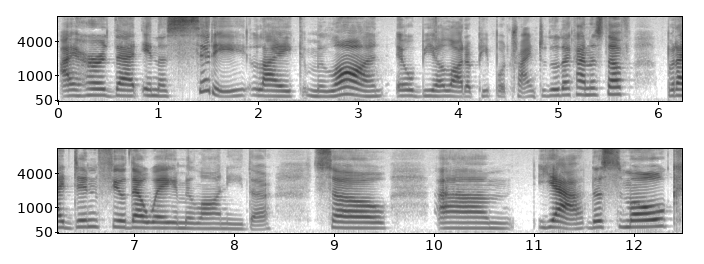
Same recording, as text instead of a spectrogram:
I heard that in a city like Milan, it will be a lot of people trying to do that kind of stuff, but I didn't feel that way in Milan either. So, um, yeah, the smoke,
